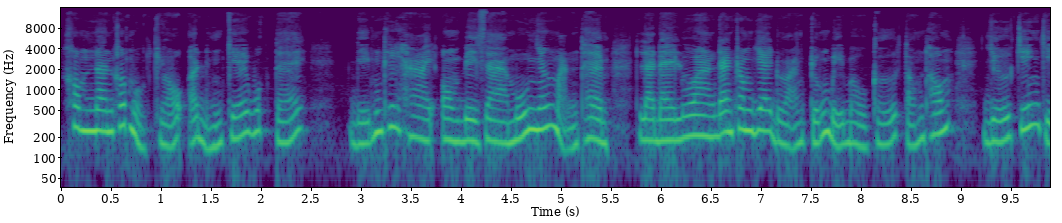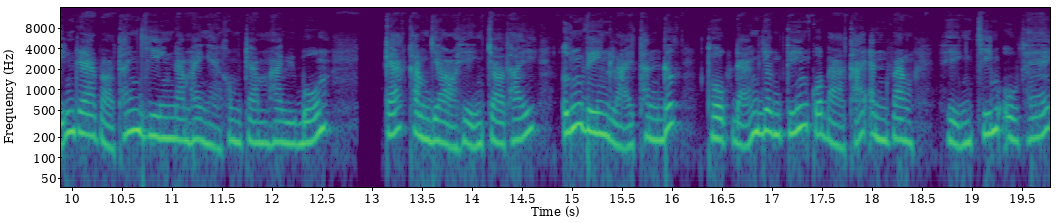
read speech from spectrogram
không nên có một chỗ ở định chế quốc tế. Điểm thứ hai, ông Beza muốn nhấn mạnh thêm là Đài Loan đang trong giai đoạn chuẩn bị bầu cử tổng thống, dự kiến diễn ra vào tháng Giêng năm 2024. Các thăm dò hiện cho thấy ứng viên Lại Thanh Đức thuộc đảng Dân Tiến của bà Thái Anh Văn hiện chiếm ưu thế,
